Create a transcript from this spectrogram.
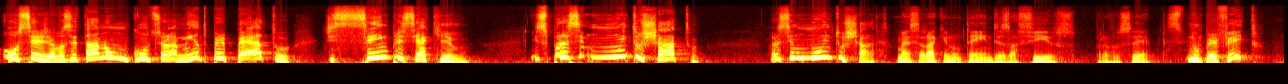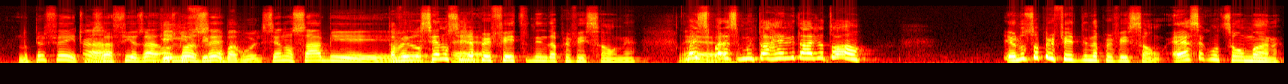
Ou seja, você está num condicionamento perpétuo de sempre ser aquilo. Isso parece muito chato. Parece muito chato. Mas será que não tem desafios para você? No perfeito? No perfeito, É. desafios. Ah, Gamifica você, o bagulho. Você não sabe. Talvez você não seja é, perfeito dentro da perfeição, né? Mas É. isso parece muito a realidade atual. Eu não sou perfeito dentro da perfeição. Essa é a condição humana.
